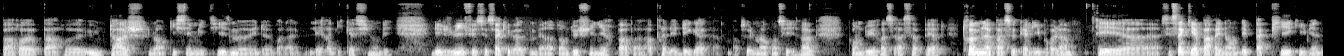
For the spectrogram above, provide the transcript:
par, euh, par euh, une tâche, l'antisémitisme et de voilà l'éradication des, des, juifs, et c'est ça qui va bien entendu finir par, euh, après des dégâts absolument considérables, conduire à sa perte. Trump n'a pas ce calibre-là, et euh, c'est ça qui apparaît dans des papiers qui viennent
